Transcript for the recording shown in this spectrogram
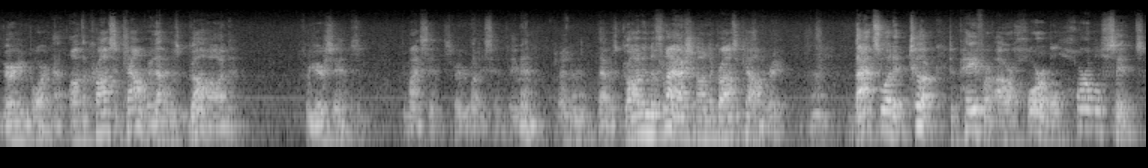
Very important. Now, on the cross of Calvary, that was God for your sins, for my sins, for everybody's sins. Amen? Amen. That was God in the flesh on the cross of Calvary. Amen. That's what it took to pay for our horrible, horrible sins,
